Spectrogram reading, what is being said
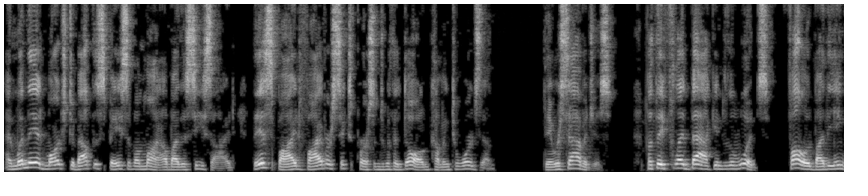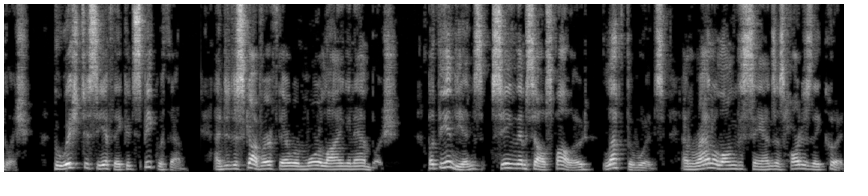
And when they had marched about the space of a mile by the seaside, they espied five or six persons with a dog coming towards them. They were savages, but they fled back into the woods, followed by the English, who wished to see if they could speak with them, and to discover if there were more lying in ambush. But the Indians, seeing themselves followed, left the woods, and ran along the sands as hard as they could,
